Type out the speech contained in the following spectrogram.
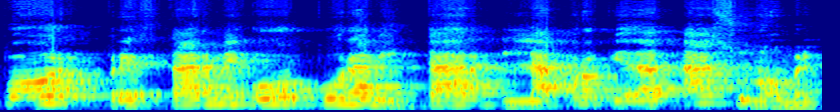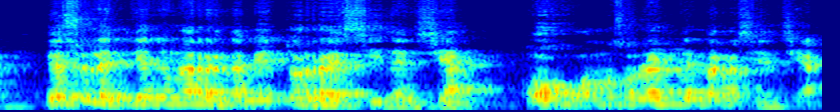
por prestarme o por habitar la propiedad a su nombre. Eso le entiende un arrendamiento residencial. Ojo, vamos a hablar del tema residencial.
